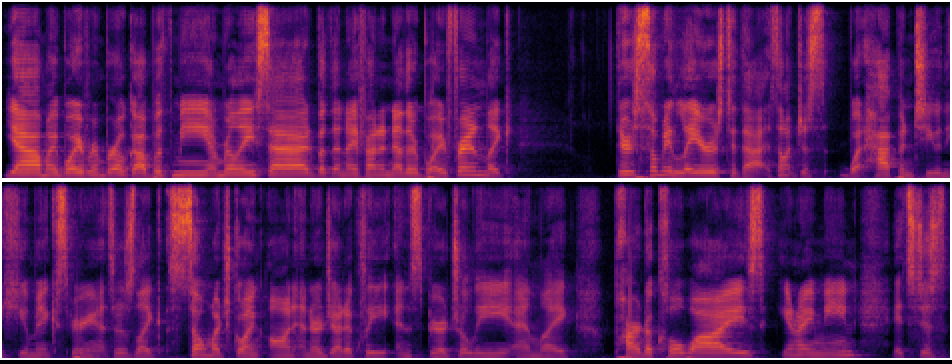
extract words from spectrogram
yeah, my boyfriend broke up with me. I'm really sad, but then I found another boyfriend. Like there's so many layers to that. It's not just what happened to you in the human experience. There's like so much going on energetically and spiritually and like particle wise. You know what I mean? It's just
